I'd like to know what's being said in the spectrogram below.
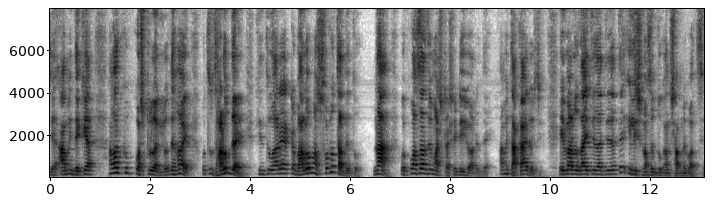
যে আমি দেখে আমার খুব কষ্ট লাগল যে হয়, ও তো ঝাড়ু দেয়, কিন্তু আরে একটা ভালো মাছ ছোটো তা। দিত না, ওই পচা যে মাছটা সেটাই আরে দেয়। আমি তাকায় রয়েছি। এবারও যাইতে যাইতে যাইতে ইলিশ মাছের দোকান সামনে বাঁধছে।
